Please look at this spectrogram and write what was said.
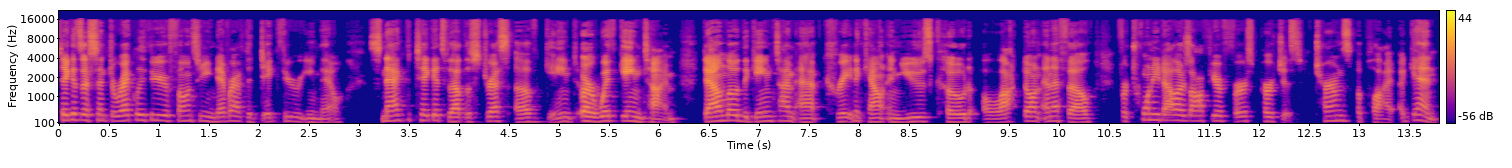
Tickets are sent directly through your phone so you never have to dig through your email. Snag the tickets without the stress of game or with Gametime. Download the Gametime app, create an account, and use code LOCKEDONNFL for $20 off your first purchase. Terms apply. Again,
